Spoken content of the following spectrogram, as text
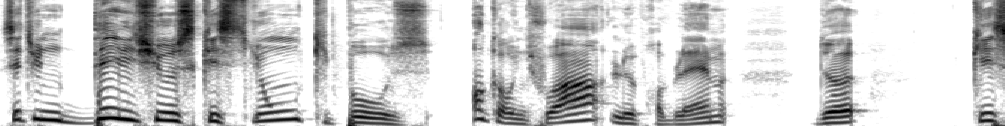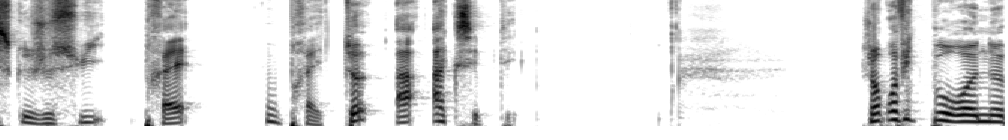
C'est une délicieuse question qui pose encore une fois, le problème de qu'est-ce que je suis prêt ou prête à accepter. J'en profite pour euh,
